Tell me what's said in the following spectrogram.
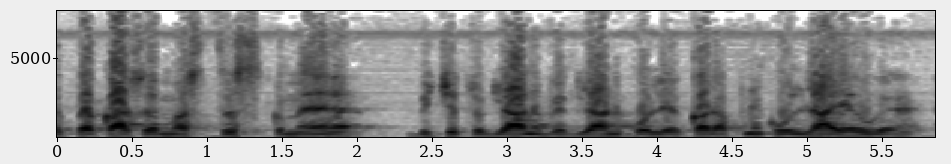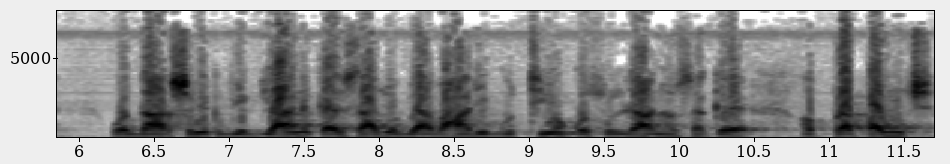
एक प्रकार से मस्तिष्क में विचित्र ज्ञान, विज्ञान को लेकर अपने को उलझाए हुए हैं। वो दार्शनिक विज्ञान कैसा जो व्यावहारिक गुत्थियों को सुलझा न सके और प्रपंच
